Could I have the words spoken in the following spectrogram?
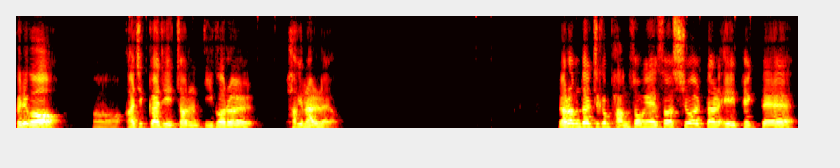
그리고 어, 아직까지 저는 이거를 확인할래요. 여러분들 지금 방송에서 10월달 에이펙 때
